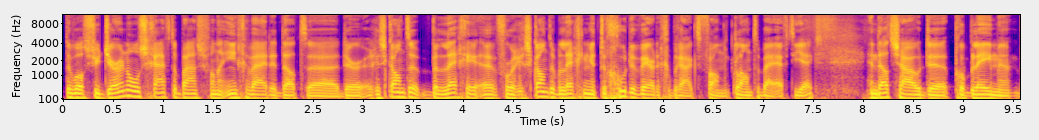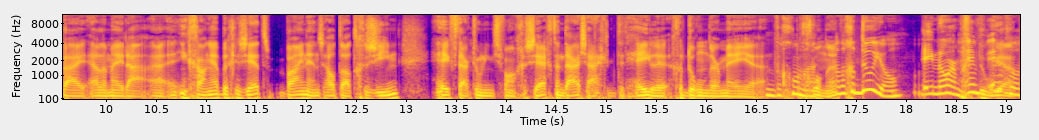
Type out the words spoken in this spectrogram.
De Wall Street Journal schrijft op basis van een ingewijde dat uh, er riskante beleggen, voor riskante beleggingen tegoeden werden gebruikt van klanten bij FTX. En dat zou de problemen bij Alameda in gang hebben gezet. Binance had dat gezien, heeft daar toen iets van gezegd. En daar is eigenlijk dit hele gedonder mee uh, begonnen. begonnen. Wat een gedoe, joh. Enorm gedoe, en, ja.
